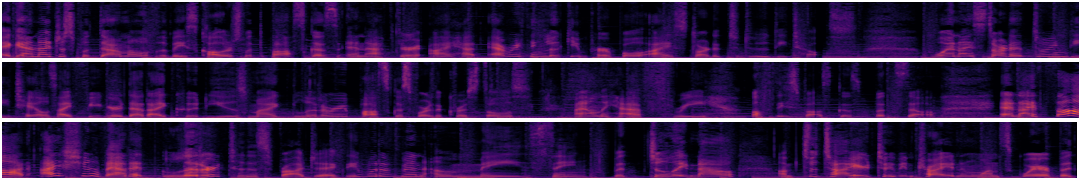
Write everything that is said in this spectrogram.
Again, I just put down all of the base colors with the Poscas, and after I had everything looking purple, I started to do details. When I started doing details, I figured that I could use my glittery Poscas for the crystals. I only have three of these Poscas, but still. And I thought I should have added glitter to this project. It would have been amazing. But too late now. I'm too tired to even try it in one square, but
